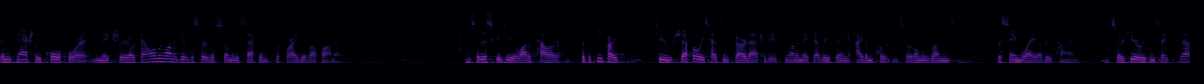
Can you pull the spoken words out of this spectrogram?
Then you can actually pull for it and make sure, okay, I only want to give the service so many seconds before I give up on it. And so this gives you a lot of power. But the key part, too, Chef always has these guard attributes. You want to make everything idempotent, so it only runs the same way every time. And so here we can say, yeah,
